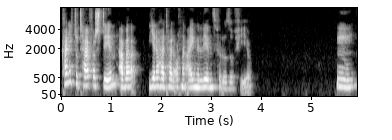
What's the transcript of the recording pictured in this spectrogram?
Kann ich total verstehen, aber jeder hat halt auch eine eigene Lebensphilosophie. Hm.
